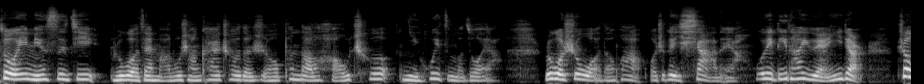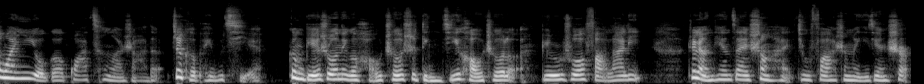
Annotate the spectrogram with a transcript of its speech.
作为一名司机，如果在马路上开车的时候碰到了豪车，你会怎么做呀？如果是我的话，我这个吓的呀，我得离他远一点儿。这万一有个刮蹭啊啥的，这可赔不起。更别说那个豪车是顶级豪车了，比如说法拉利。这两天在上海就发生了一件事儿，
